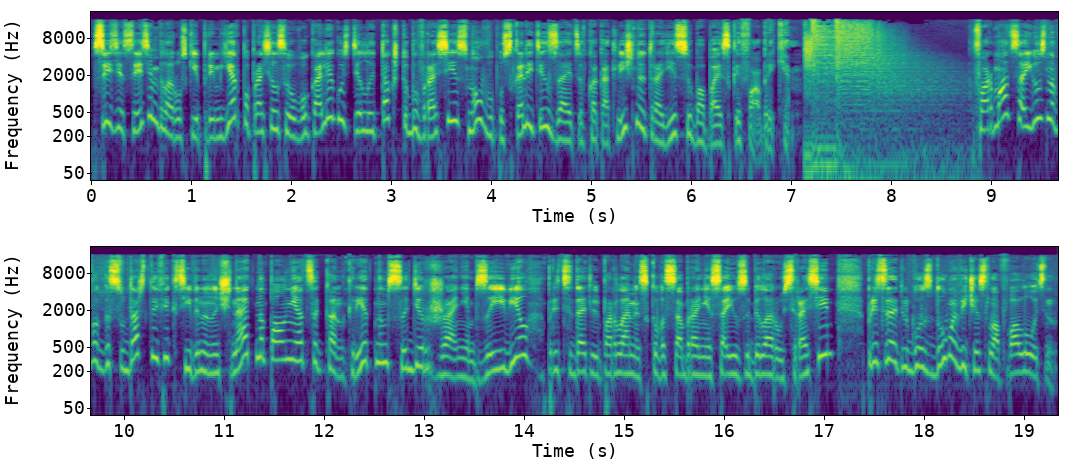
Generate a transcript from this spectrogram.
В связи с этим белорусский премьер попросил своего коллегу сделать так, чтобы в России снова выпускали этих зайцев, как отличную традицию бабайской фабрики. Формат союзного государства эффективен и начинает наполняться конкретным содержанием, заявил председатель парламентского собрания Союза Беларусь России, председатель Госдумы Вячеслав Володин.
